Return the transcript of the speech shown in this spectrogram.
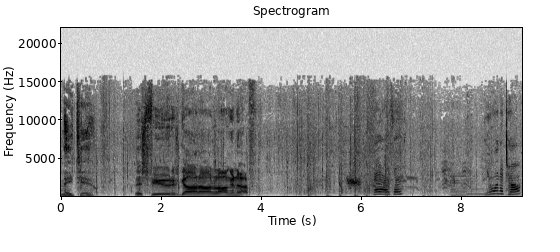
Me too. This feud has gone on long enough. Hey, Arthur. You want to talk?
